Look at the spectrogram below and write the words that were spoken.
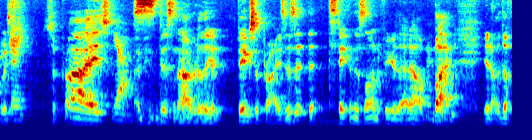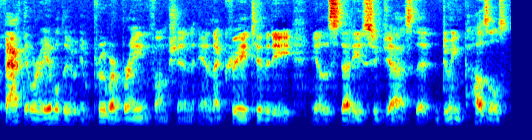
Which connected. surprise! Yes. I mean, this is not really a big surprise, is it? That it's taken this long to figure that out. Mm-hmm. But you know, the fact that we're able to improve our brain function and that creativity, you know, the studies suggest that doing puzzles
